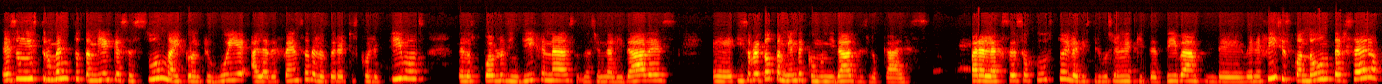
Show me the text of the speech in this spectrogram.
es un instrumento también que se suma y contribuye a la defensa de los derechos colectivos de los pueblos indígenas, nacionalidades eh, y sobre todo también de comunidades locales para el acceso justo y la distribución equitativa de beneficios cuando un tercero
